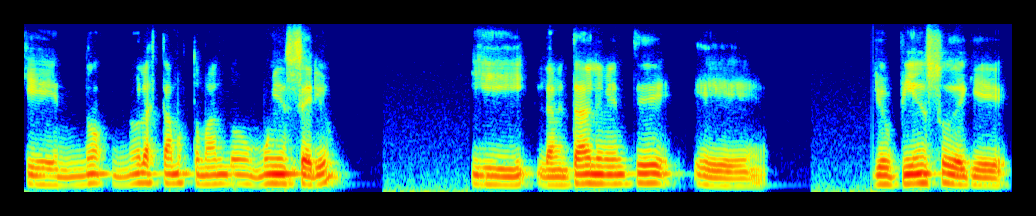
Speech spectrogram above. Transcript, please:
que no, no la estamos tomando muy en serio y lamentablemente eh, yo pienso de que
